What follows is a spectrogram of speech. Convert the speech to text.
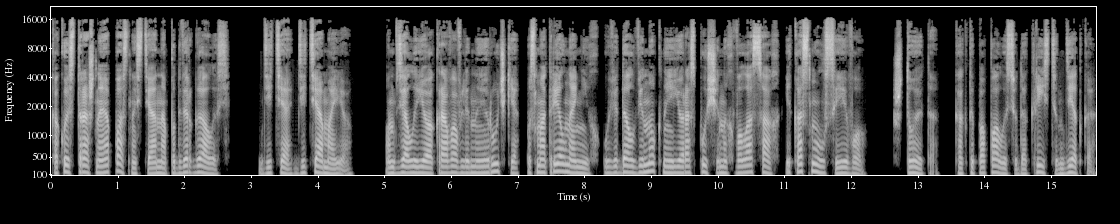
какой страшной опасности она подвергалась. «Дитя, дитя мое!» Он взял ее окровавленные ручки, посмотрел на них, увидал венок на ее распущенных волосах и коснулся его. «Что это? Как ты попала сюда, Кристин, детка?»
